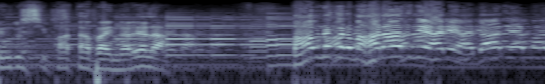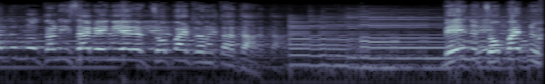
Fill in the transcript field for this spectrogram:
પિંગળસિંહ પાતાભાઈ નરેલા. ભાવનગર મહારાજ ને હારે હજારે બાદરનો ધણી સાહેબ એની હારે ચોપાટ રમતા હતા. બેન ચોપાટનું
